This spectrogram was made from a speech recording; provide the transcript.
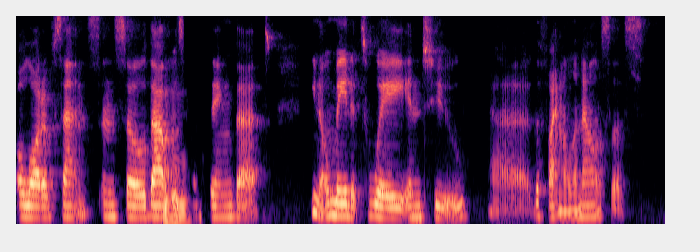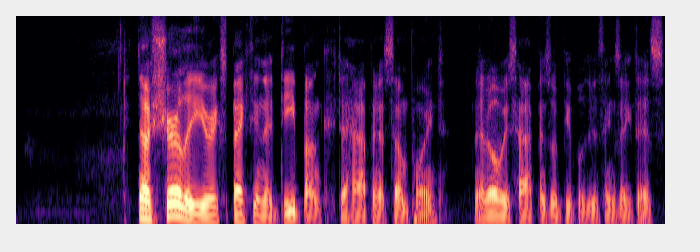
a lot of sense. And so that mm-hmm. was something that you know made its way into uh, the final analysis. Now, surely you're expecting a debunk to happen at some point. That always happens when people do things like this.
